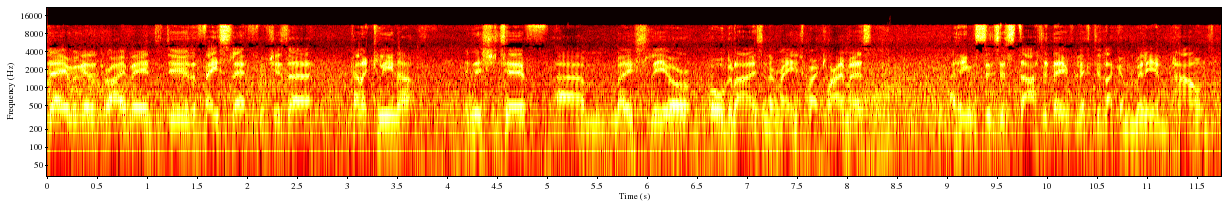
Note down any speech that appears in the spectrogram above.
Today we're going to drive in to do the facelift, which is a kind of cleanup initiative, um, mostly or organised and arranged by climbers. I think since it started, they've lifted like a million pounds of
